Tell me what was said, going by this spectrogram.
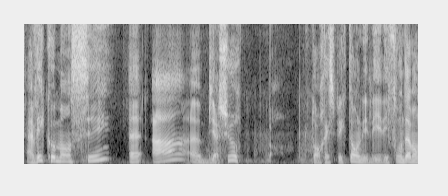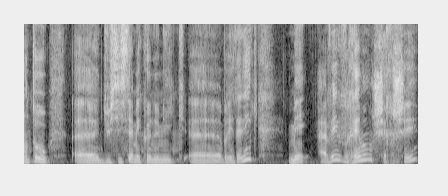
avait commencé à, bien sûr, en respectant les, fondamentaux euh, du système économique euh, britannique, mais avait vraiment cherché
